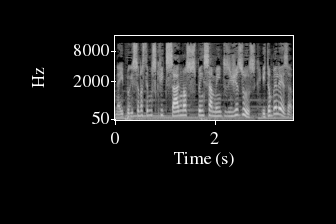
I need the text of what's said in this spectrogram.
né? E por isso nós temos que fixar nossos pensamentos em Jesus. Então, beleza.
